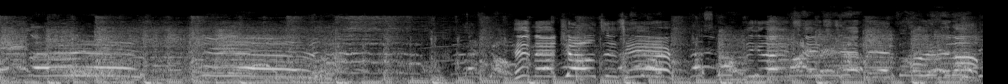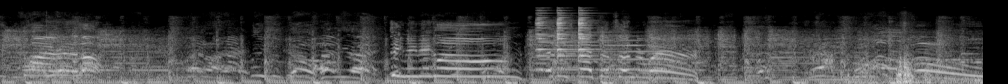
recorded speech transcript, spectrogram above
is! There he is! Hitman Jones is here! Oh!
